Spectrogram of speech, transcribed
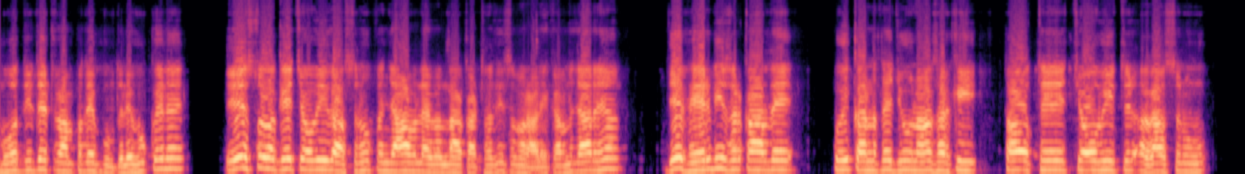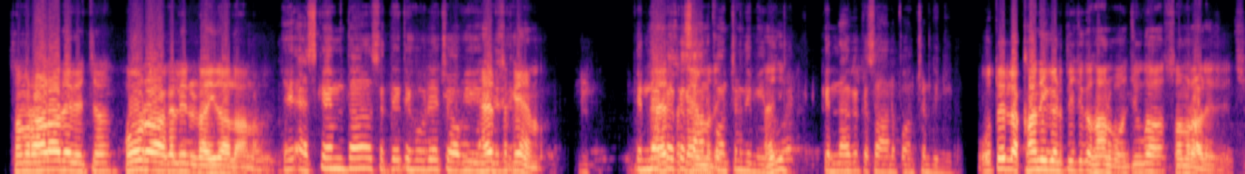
ਮੋਦੀ ਤੇ ਟਰੰਪ ਦੇ ਪੂਤਲੇ ਫੂਕੇ ਨੇ। ਇਸ ਤੋਂ ਅੱਗੇ 24 ਅਗਸਤ ਨੂੰ ਪੰਜਾਬ ਲੈਵਲ ਦਾ ਇਕੱਠ ਅਸੀਂ ਸਮਰਾਲੇ ਕਰਨ ਜਾ ਰਹੇ ਹਾਂ। ਜੇ ਫੇਰ ਵੀ ਸਰਕਾਰ ਦੇ ਕੋਈ ਕੰਨ ਤੇ ਜੂ ਨਾ ਸਰਕੀ ਤਾਂ ਉੱਥੇ 24 ਤ- ਅਗਸਤ ਨੂੰ ਸਮਰਾਲਾ ਦੇ ਵਿੱਚ ਹੋਰ ਅਗਲੀ ਲੜਾਈ ਦਾ ਐਲਾਨ ਹੋਵੇ। ਇਹ ਐਸਕੇਐਮ ਦਾ ਸਿੱਧੇ ਤੇ ਹੋ ਰਿਹਾ 24 ਐਸ ਕੇਮ ਕਿੰਨਾ ਕੁ ਕਿਸਾਨ ਪਹੁੰਚਣ ਦੀ ਉਮੀਦ। ਹੈ? ਕਿੰਨਾ ਕੁ ਕਿਸਾਨ ਪਹੁੰਚਣ ਦੀ ਉਮੀਦ? ਉਤੇ ਲੱਖਾਂ ਦੀ ਗਿਣਤੀ 'ਚ ਕਿਸਾਨ ਪਹੁੰਚੂਗਾ ਸਮਰਾਲੇ ਦੇ ਵਿੱਚ।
